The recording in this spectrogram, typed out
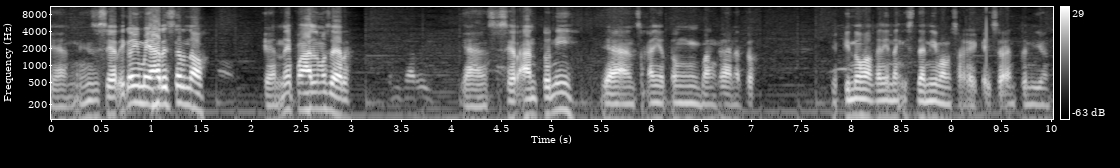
Yan. Yan si Sir. Ikaw yung may-ari, sir, no? Yan. Ano yung pangalan mo, sir? Yan. Si Sir Anthony. Yan. Sa kanya tong bangka na to. Yung kinuha kaninang isda ni ma'am sa kay, kay Sir Anthony yun.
